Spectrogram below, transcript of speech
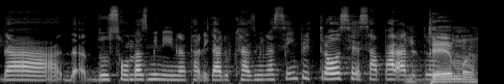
da, da- do som das meninas, tá ligado? Porque as meninas sempre trouxeram essa parada do, Tema.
